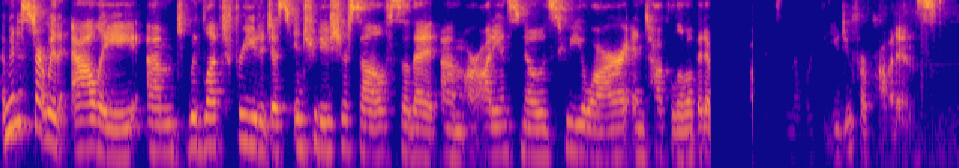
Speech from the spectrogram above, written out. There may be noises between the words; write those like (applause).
I'm going to start with Ali. Um, would love for you to just introduce yourself so that um, our audience knows who you are and talk a little bit about Providence and the work that you do for Providence.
